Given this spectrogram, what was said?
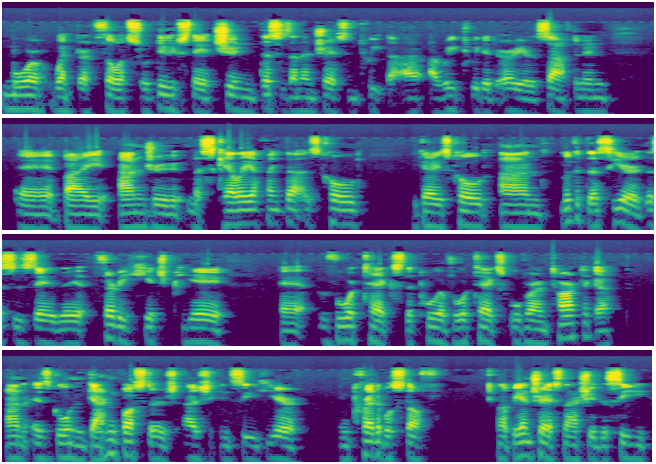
more winter thoughts. So do stay tuned. This is an interesting tweet that I, I retweeted earlier this afternoon uh, by Andrew Miskelly, I think that is called. The guy is called. And look at this here. This is uh, the 30 HPA uh, vortex, the polar vortex over Antarctica, and is going gangbusters, as you can see here. Incredible stuff. It'll be interesting actually to see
